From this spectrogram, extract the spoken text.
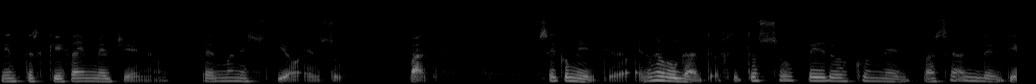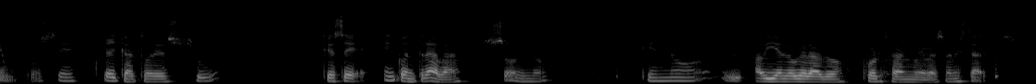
mientras que Jaime el Chino permaneció en su patria. Se convirtió en un abogado exitoso, pero con el pasar del tiempo se percató de su que se encontraba solo que no había logrado forjar nuevas amistades.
